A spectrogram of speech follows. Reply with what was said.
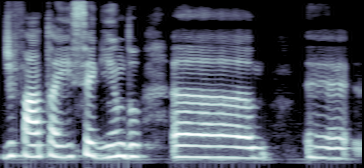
de fato, aí seguindo... Uh, é,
